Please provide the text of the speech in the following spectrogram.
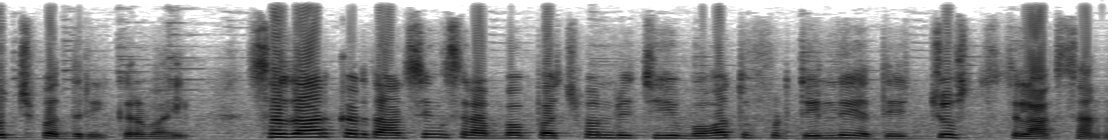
ਉੱਚ ਪੱਧਰੀ ਕਰਵਾਈ। ਸਰਦਾਰ ਕਰਤਾਰ ਸਿੰਘ ਸਰਾਭਾ ਬਚਪਨ ਵਿੱਚ ਹੀ ਬਹੁਤ ਫੁਰਤੀਲੇ ਅਤੇ ਚੁਸਤ ਚਲਾਕ ਸਨ,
